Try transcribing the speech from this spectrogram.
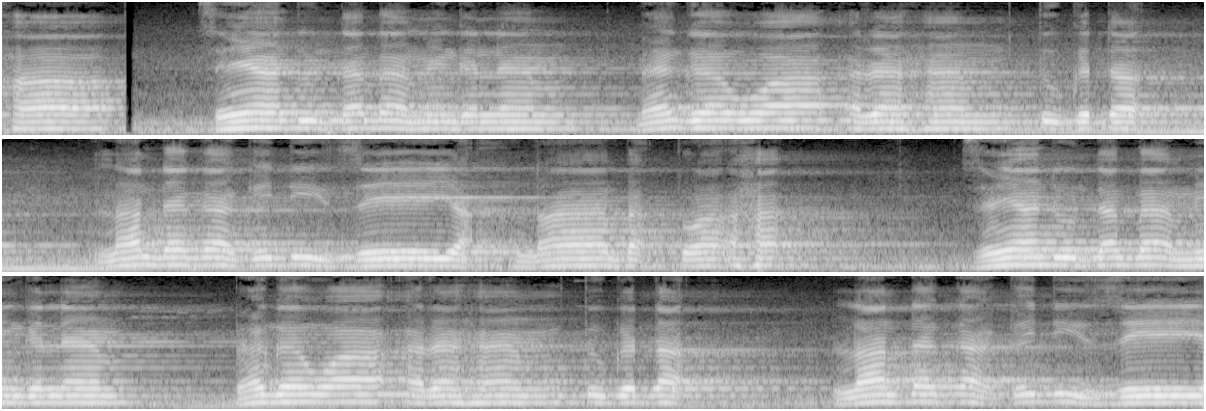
ဟဇေယတုတပ္ပမင်္ဂလံဘဂဝါအရဟံတုဂတလာတကကိတိဇေယလာဘ တွာဟဇေယတုတပ္ပမင်္ဂလံဘဂဝါအရဟံတုဂတလာတကကိတိဇေယ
